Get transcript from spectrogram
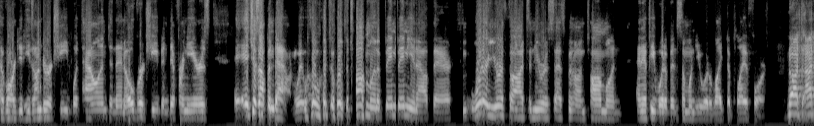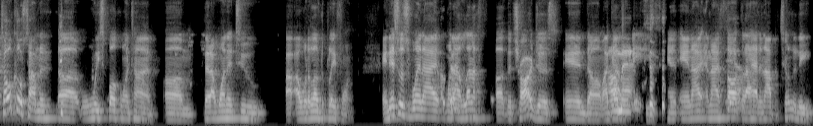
have argued he's underachieved with talent and then overachieved in different years. It's just up and down with, with, the, with the Tomlin opinion out there. What are your thoughts and your assessment on Tomlin and if he would have been someone you would have liked to play for? No, I, I told Coach Tomlin uh, when we spoke one time um, that I wanted to, I, I would have loved to play for him. And this was when I okay. when I left uh, the Chargers and um, I oh, got oh, and, and I and I thought yeah. that I had an opportunity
